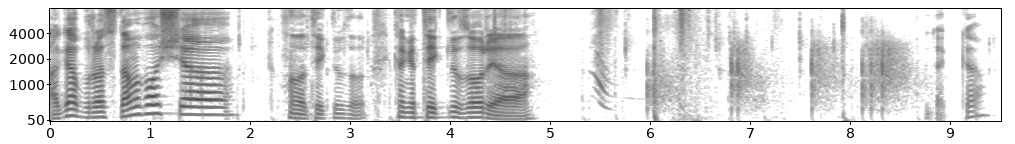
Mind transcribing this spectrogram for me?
Aga burası da mı boş ya? Valla tekli zor. Kanka tekli zor ya. Bir dakika.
